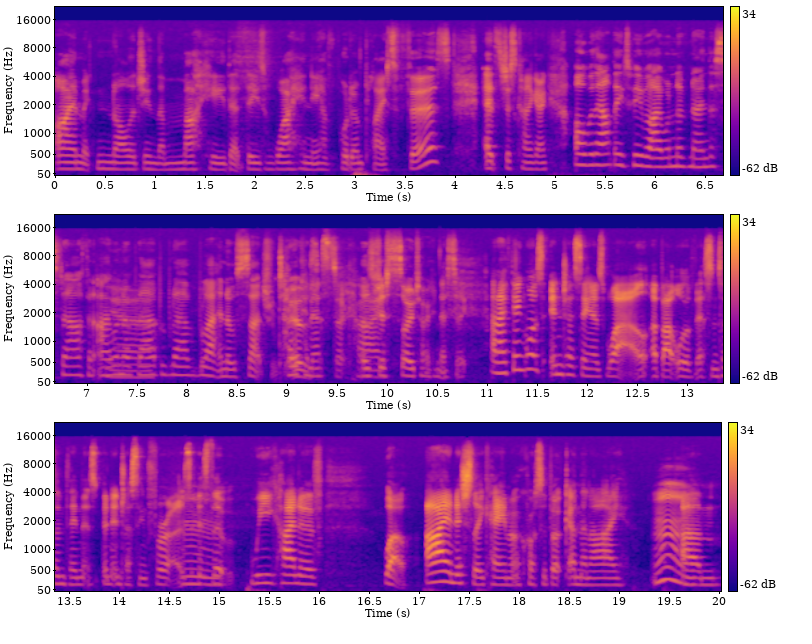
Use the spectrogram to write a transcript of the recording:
I'm acknowledging the mahi that these wahine have put in place first. It's just kind of going, oh, without these people, I wouldn't have known the stuff, and I wouldn't have blah blah blah blah. And it was such it was- Tokenistic, It was, just so tokenistic. And I think what's interesting as well about all of this, and something that's been interesting for us, is that we kind of, well, I initially came across a book and then I um,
